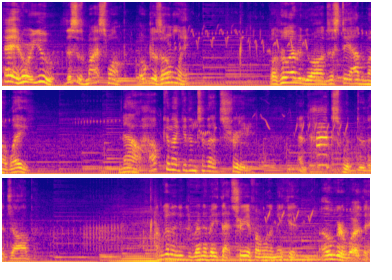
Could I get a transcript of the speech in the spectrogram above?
Hey, who are you? This is my swamp. Ogres only. But whoever you are, just stay out of my way. Now, how can I get into that tree? An axe would do the job. I'm gonna need to renovate that tree if I want to make it ogre worthy.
